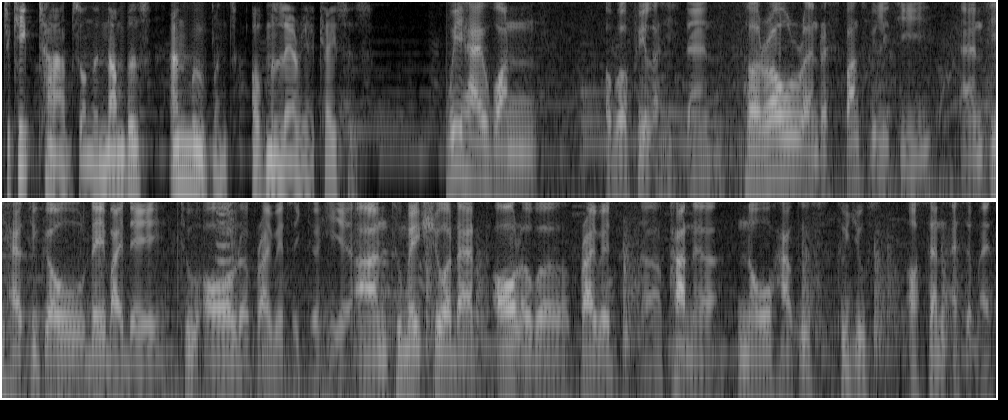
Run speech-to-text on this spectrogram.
to keep tabs on the numbers and movement of malaria cases. We have one of our field assistant. Her role and responsibility and she had to go day by day to all the private sector here and to make sure that all our private uh, partner know how to, to use or send SMS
